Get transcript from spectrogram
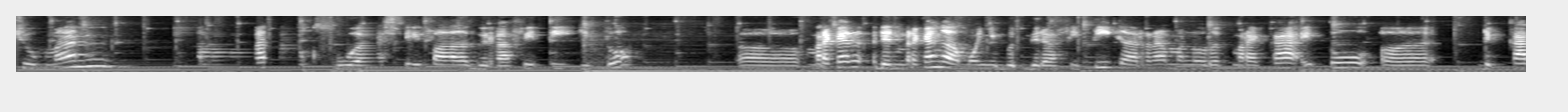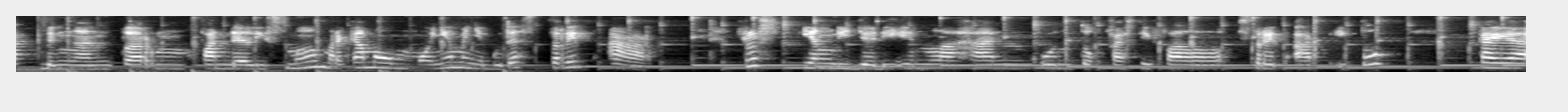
Cuman tempat sebuah festival graffiti gitu Uh, mereka dan mereka nggak mau nyebut graffiti karena menurut mereka itu uh, dekat dengan term vandalisme mereka mau maunya menyebutnya street art. Terus yang dijadiin lahan untuk festival street art itu kayak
